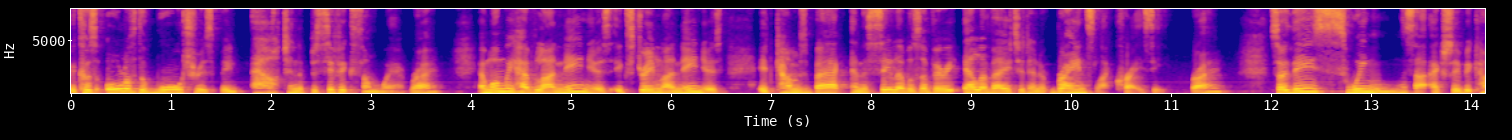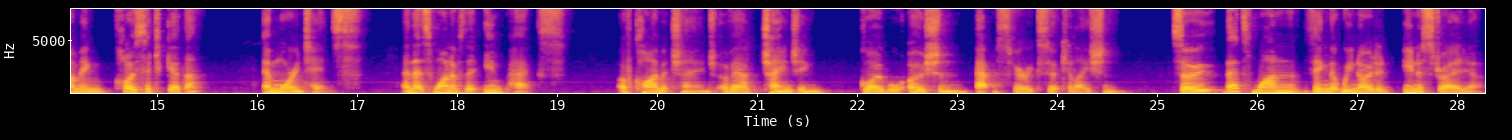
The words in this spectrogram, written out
because all of the water has been out in the Pacific somewhere, right? And when we have La Ninas, extreme La Ninas, it comes back and the sea levels are very elevated and it rains like crazy, right? So these swings are actually becoming closer together and more intense. And that's one of the impacts of climate change, of our changing global ocean atmospheric circulation. So that's one thing that we noted in Australia.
